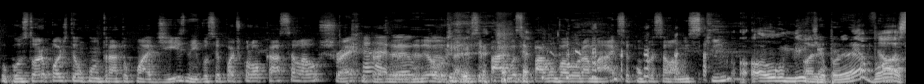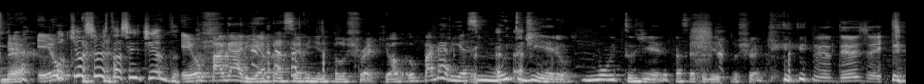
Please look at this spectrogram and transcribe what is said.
O consultório pode ter um contrato com a Disney e você pode colocar, sei lá, o Shrek, pra, entendeu? Aí você paga, você paga um valor a mais, você compra, sei lá, um skin. O, o Mickey, Olha, o problema é a voz, né? Eu, o que o senhor está sentindo? Eu pagaria pra ser atendido pelo Shrek. Eu, eu pagaria, assim, muito dinheiro. Muito dinheiro pra ser atendido pelo Shrek. Meu Deus, gente.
